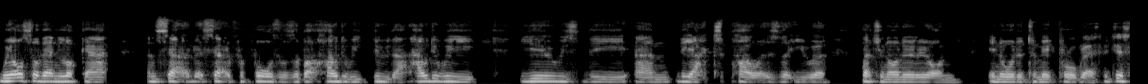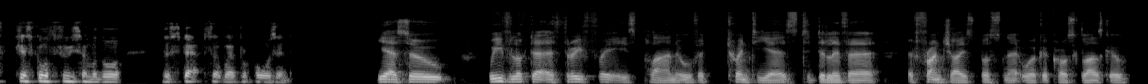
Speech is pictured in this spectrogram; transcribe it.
we also then look at and set out a set of proposals about how do we do that? How do we use the um the axe powers that you were touching on earlier on in order to make progress? We just just go through some of the the steps that we're proposing. Yeah, so we've looked at a three phase plan over 20 years to deliver a franchise bus network across Glasgow.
